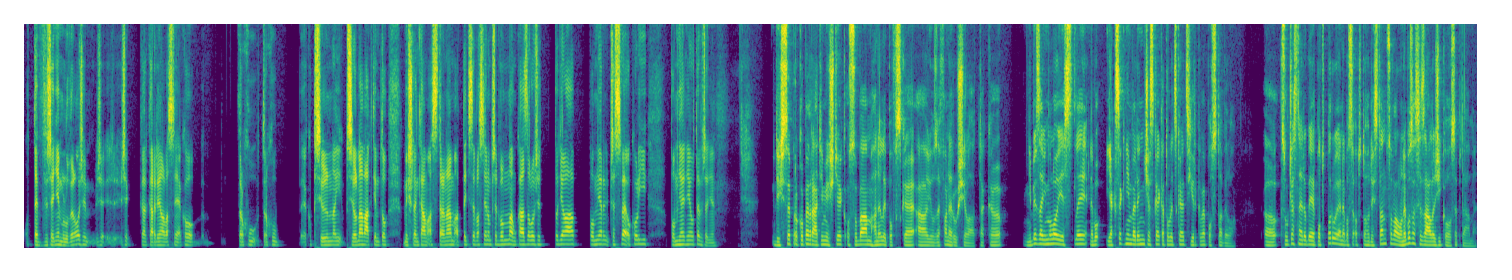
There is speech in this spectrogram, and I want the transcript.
otevřeně mluvilo, že, že, že kardinál vlastně jako trochu, trochu jako přilnavá k těmto myšlenkám a stranám a teď se vlastně jenom před volbama ukázalo, že to dělá poměrně přes své okolí poměrně otevřeně. Když se Prokope vrátím ještě k osobám Hany Lipovské a Josefa Nerušila, tak eh, mě by zajímalo, jestli, nebo jak se k ním vedení České katolické církve postavilo. Eh, v současné době je podporuje, nebo se od toho distancovalo, nebo zase záleží, koho se ptáme?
